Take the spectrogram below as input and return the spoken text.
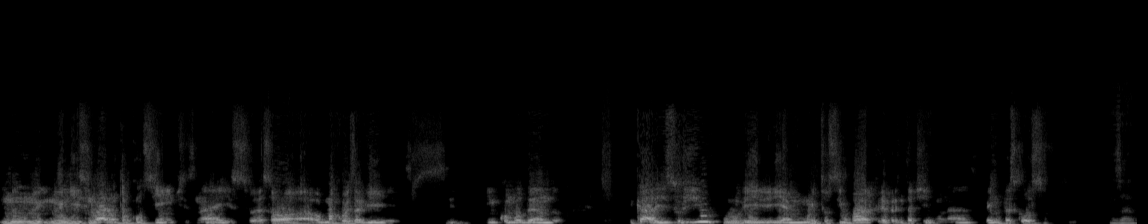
no, no início não eram tão conscientes, né? Isso é só alguma coisa ali incomodando. E, cara, e surgiu. E, e é muito simbólico e representativo, né? Bem no pescoço. Exato.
